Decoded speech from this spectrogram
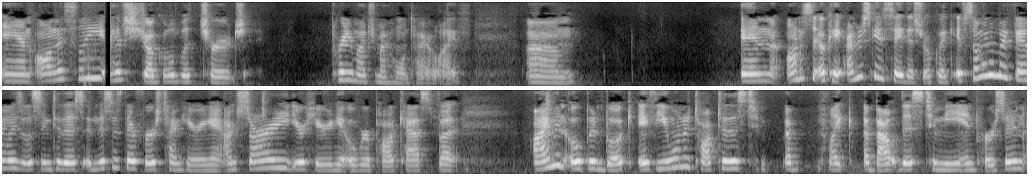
and honestly, I have struggled with church pretty much my whole entire life. Um, and honestly, okay, I'm just gonna say this real quick. If someone in my family is listening to this and this is their first time hearing it, I'm sorry you're hearing it over a podcast, but I'm an open book. If you want to talk to this to uh, like about this to me in person,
